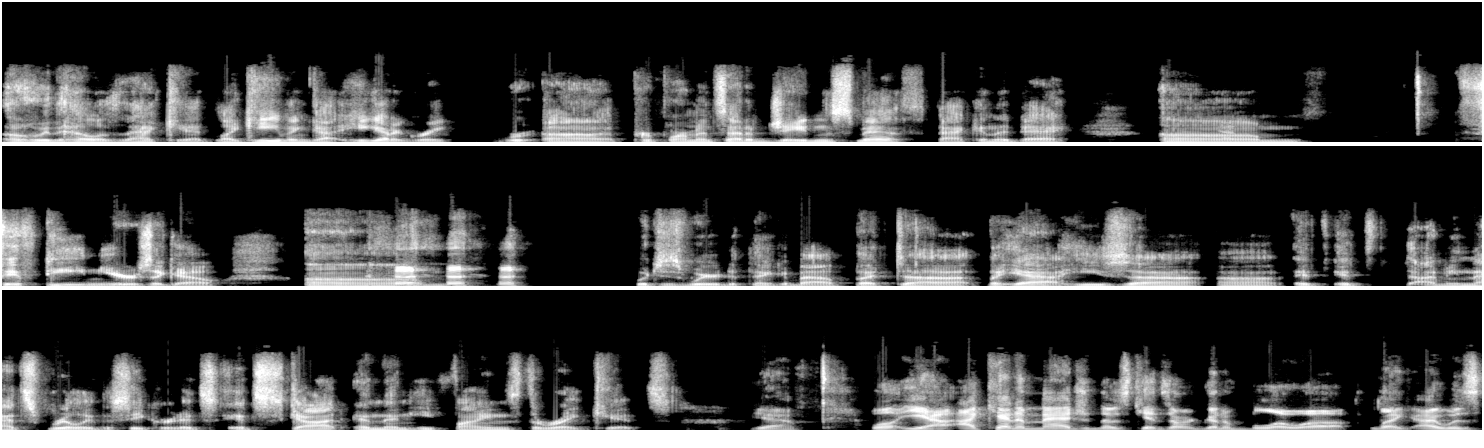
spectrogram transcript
"Oh, who the hell is that kid?" Like he even got he got a great uh, performance out of Jaden Smith back in the day, um, 15 years ago. Um, which is weird to think about but uh but yeah he's uh uh it, it's i mean that's really the secret it's it's scott and then he finds the right kids Yeah. Well, yeah, I can't imagine those kids aren't going to blow up. Like I was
